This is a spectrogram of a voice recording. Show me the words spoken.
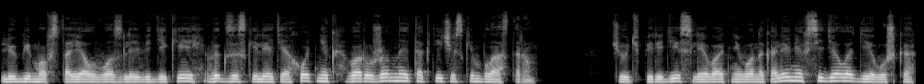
Любимов стоял возле VDK в экзоскелете охотник, вооруженный тактическим бластером. Чуть впереди, слева от него на коленях, сидела девушка.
